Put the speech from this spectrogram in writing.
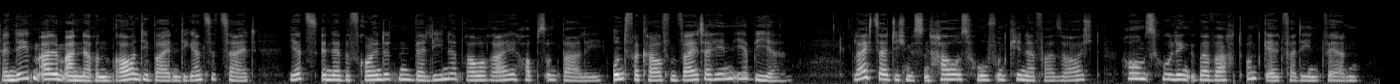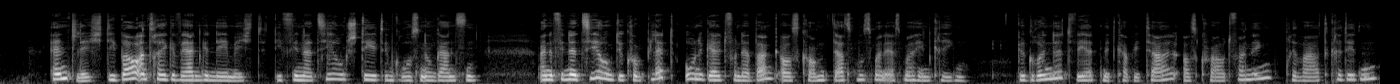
Denn neben allem anderen brauen die beiden die ganze Zeit, jetzt in der befreundeten Berliner Brauerei Hops und Barley und verkaufen weiterhin ihr Bier. Gleichzeitig müssen Haus, Hof und Kinder versorgt, Homeschooling überwacht und Geld verdient werden. Endlich, die Bauanträge werden genehmigt, die Finanzierung steht im Großen und Ganzen. Eine Finanzierung, die komplett ohne Geld von der Bank auskommt, das muss man erstmal hinkriegen. Gegründet wird mit Kapital aus Crowdfunding, Privatkrediten,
